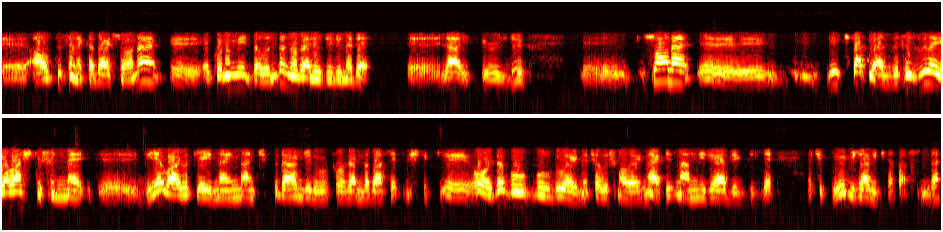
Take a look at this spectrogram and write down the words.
e, 6 sene kadar sonra e, ekonomi dalında Nobel ödülüne de e, layık görüldü. E, sonra e, bir kitap yazdı. Hızlı ve yavaş düşünme e, diye varlık yayınlarından çıktı. Daha önce de bu programda bahsetmiştik. E, orada bu bulgularını, çalışmalarını herkesin anlayacağı bir dille açıklıyor. Güzel bir kitap aslında.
